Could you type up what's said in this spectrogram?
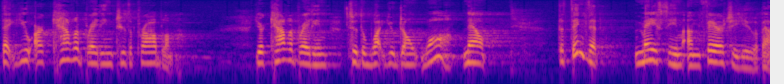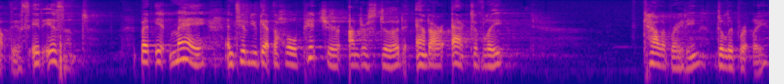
that you are calibrating to the problem. You're calibrating to the what you don't want. Now the thing that may seem unfair to you about this it isn't. But it may until you get the whole picture understood and are actively calibrating deliberately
